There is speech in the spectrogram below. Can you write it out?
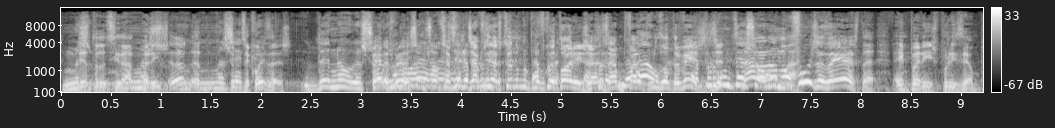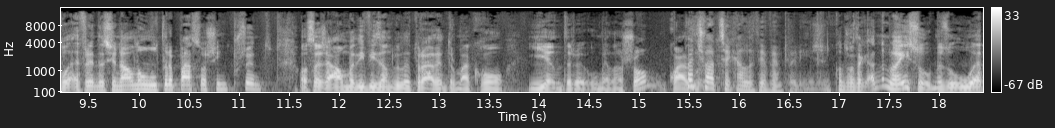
Mas- dentro da cidade mas- de Paris. Mas Deixa-me é dizer que- coisas. De- não, eu só- Espera, espera, não, já- não, não, fizeste tudo no provocatório, já- me não, agora Não, outra vez. a pergunta é só não, não, uma. não fujas, é esta. Em Paris, por exemplo, a Frente Nacional não ultrapassa os 5%. Ou seja, há uma divisão do eleitorado entre o Macron e entre o Mélenchon. Quase... Quantos votos é que ela teve em Paris? Quantos votos é que- Não, não é isso, mas o, o- a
